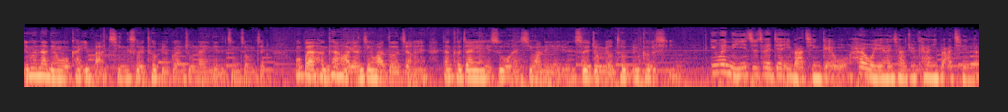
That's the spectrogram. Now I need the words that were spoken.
因为那年我看一把青，所以特别关注那一年的金钟奖。我本来很看好杨静华得奖诶，但柯佳嬿也是我很喜欢的演员，所以就没有特别可惜。因为你一直推荐一把青给我，害我也很想去看一把青了。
